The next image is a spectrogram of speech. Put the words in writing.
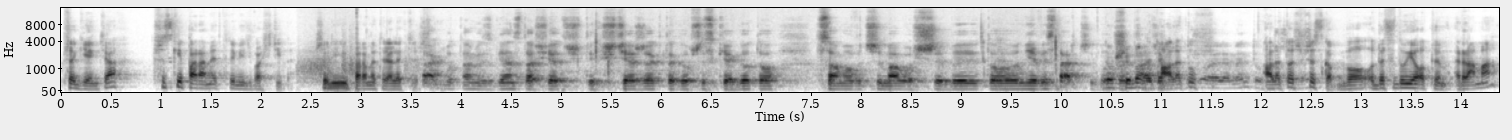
przegięciach wszystkie parametry mieć właściwe, czyli parametry elektryczne. Tak, bo tam jest gęsta sieć tych ścieżek, tego wszystkiego, to samo wytrzymałość szyby to nie wystarczy. bo No to szyba, ale przecież- Ale to, Dużo elementów ale to jest wszystko, bo decyduje o tym rama,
